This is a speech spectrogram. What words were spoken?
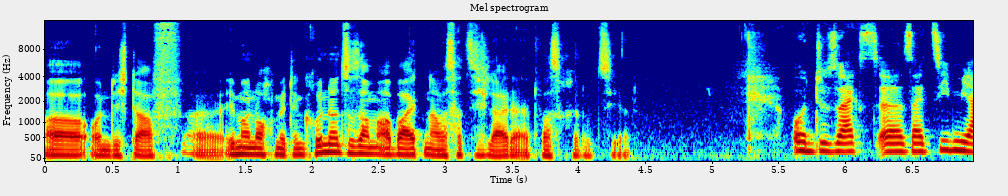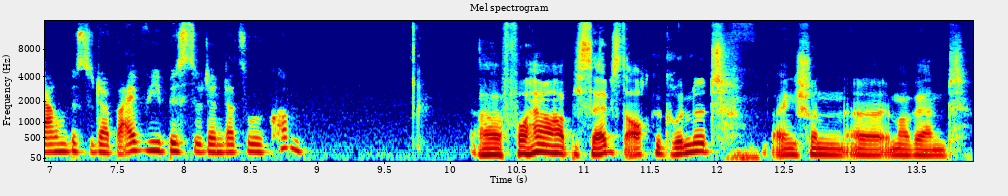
Äh, und ich darf äh, immer noch mit den Gründern zusammenarbeiten, aber es hat sich leider etwas reduziert. Und du sagst, äh, seit sieben Jahren bist du dabei. Wie bist du denn dazu gekommen? Äh, vorher habe ich selbst auch gegründet, eigentlich schon äh, immer während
